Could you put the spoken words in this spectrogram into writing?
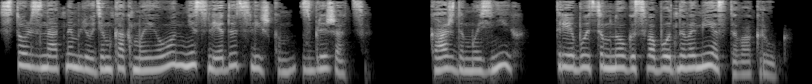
«Столь знатным людям, как мы и он, не следует слишком сближаться. Каждому из них требуется много свободного места вокруг.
